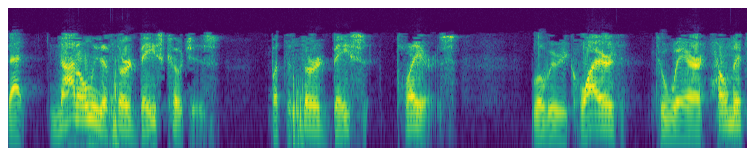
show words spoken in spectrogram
that not only the third base coaches, but the third base players will be required to wear helmets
